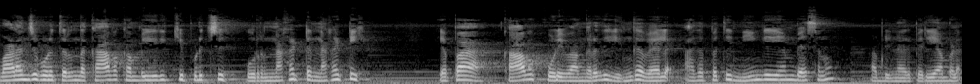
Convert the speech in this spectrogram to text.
வளைஞ்சு கொடுத்திருந்த காவக்கம்பை இறுக்கி பிடிச்சி ஒரு நகட்டு நகட்டி. எப்பா காவக்கூலி வாங்குறது எங்க வேலை? அதை பத்தி நீங்க ஏன் பேசணும்? அப்படின்னாரு பெரியாம்பளை.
